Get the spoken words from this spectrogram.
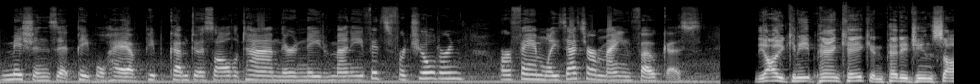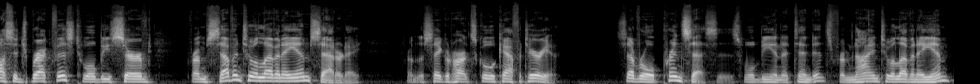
missions that people have. People come to us all the time, they're in need of money. If it's for children or families, that's our main focus. The all you can eat pancake and Jean sausage breakfast will be served from 7 to 11 a.m. Saturday from the Sacred Heart School cafeteria. Several princesses will be in attendance from 9 to 11 a.m.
